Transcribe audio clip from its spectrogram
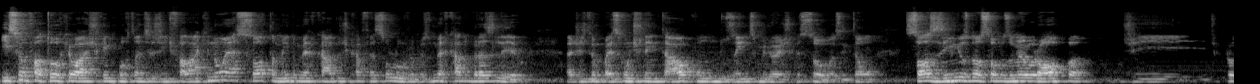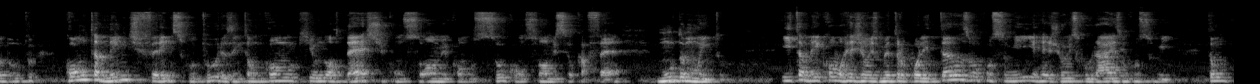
isso é um fator que eu acho que é importante a gente falar, que não é só também do mercado de café solúvel, mas do mercado brasileiro. A gente tem um país continental com 200 milhões de pessoas, então sozinhos nós somos uma Europa de, de produto com também diferentes culturas, então como que o Nordeste consome, como o Sul consome seu café, muda muito. E também como regiões metropolitanas vão consumir e regiões rurais vão consumir. Então,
